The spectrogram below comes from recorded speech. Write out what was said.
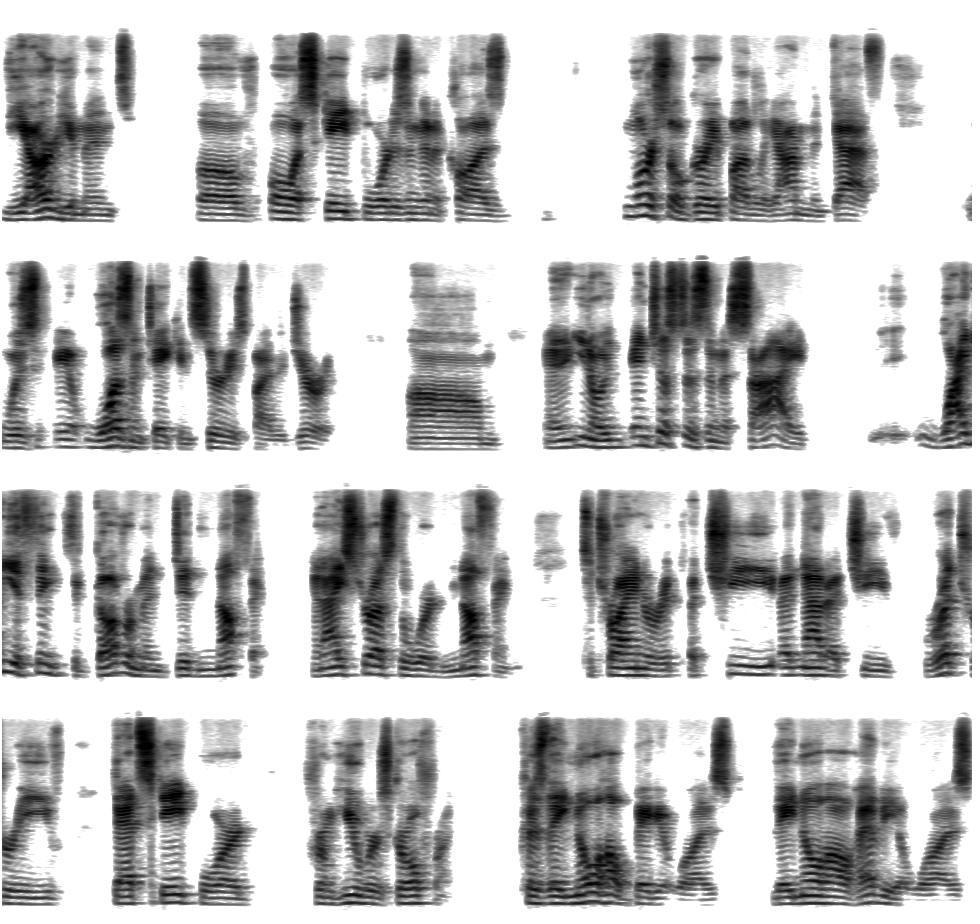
the argument of oh a skateboard isn't going to cause more so great bodily harm than death was it wasn't taken serious by the jury. Um, and you know, and just as an aside, why do you think the government did nothing? And I stress the word nothing to try and re- achieve, uh, not achieve, retrieve that skateboard from Huber's girlfriend because they know how big it was they know how heavy it was,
